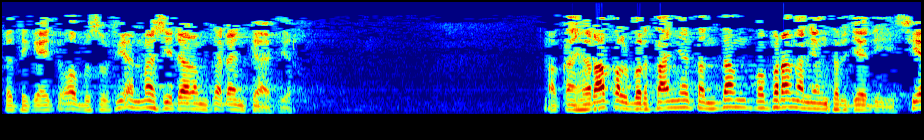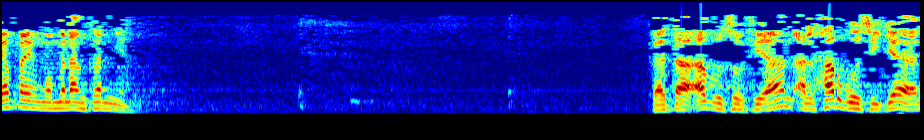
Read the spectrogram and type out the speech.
Ketika itu Abu Sufyan masih dalam keadaan kafir. Maka Herakl bertanya tentang peperangan yang terjadi, siapa yang memenangkannya? Kata Abu Sufyan, al-harbu sijal.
